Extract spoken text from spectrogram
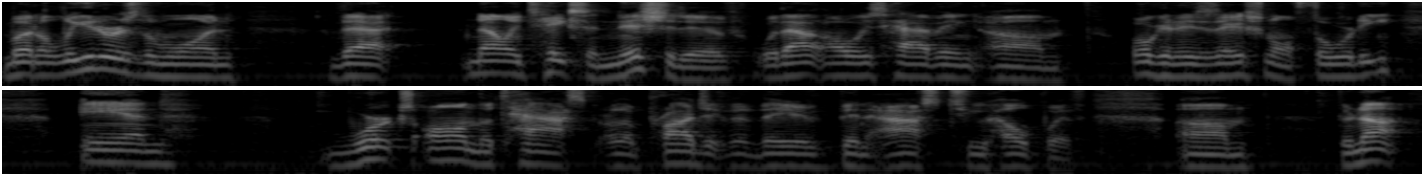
but a leader is the one that not only takes initiative without always having um, organizational authority and works on the task or the project that they've been asked to help with. Um, they're not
